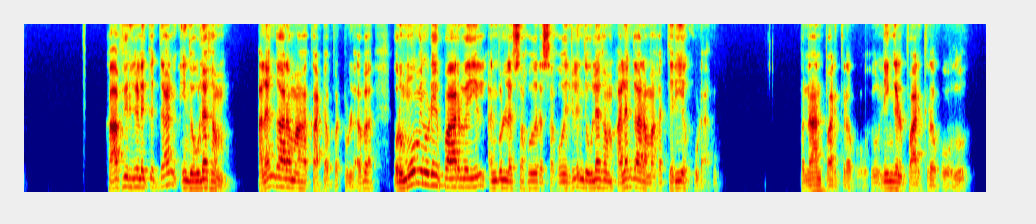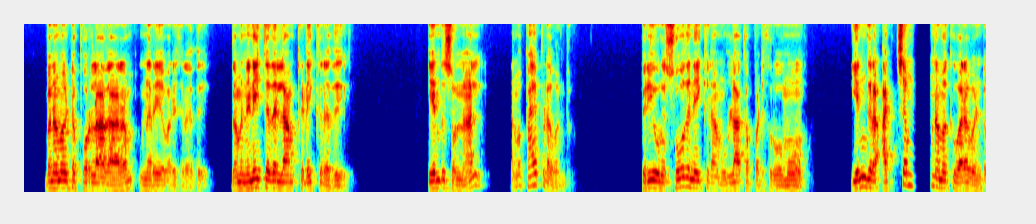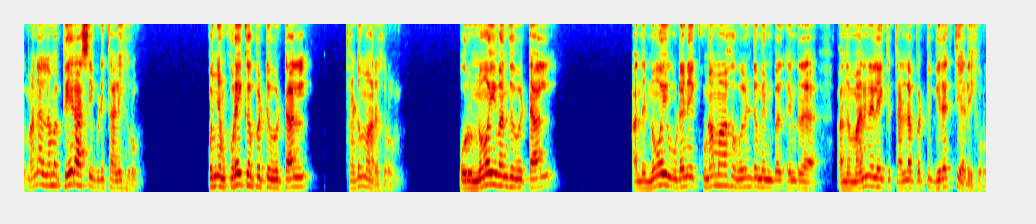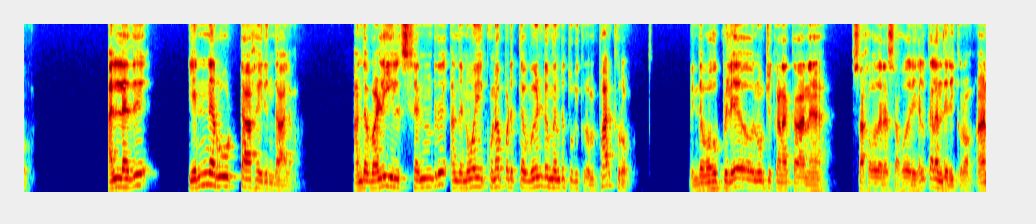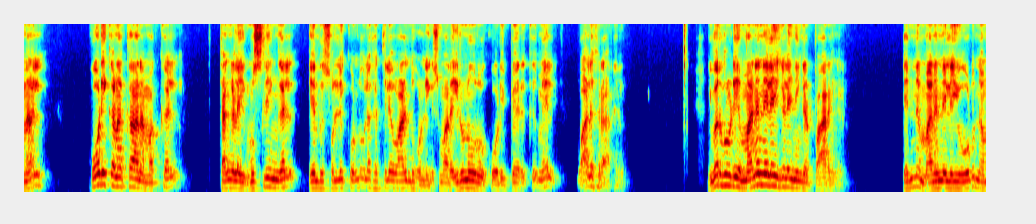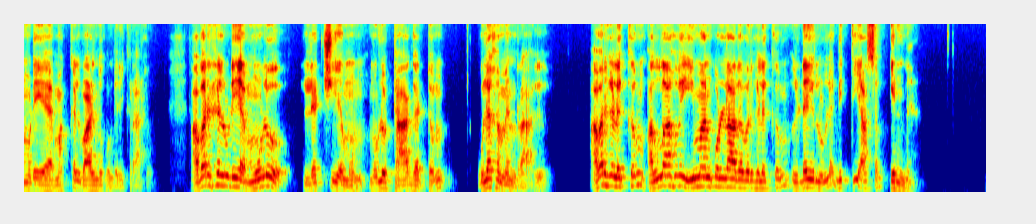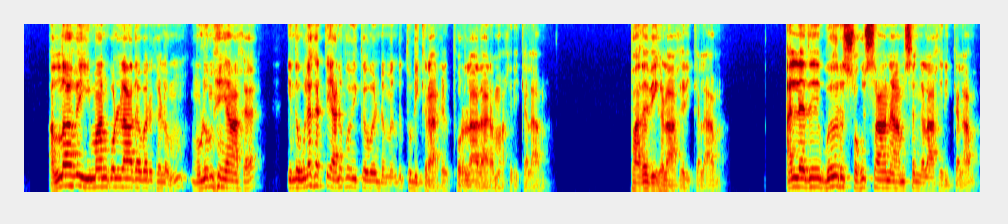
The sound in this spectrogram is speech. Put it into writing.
காஃபிர்களுக்குத்தான் இந்த உலகம் அலங்காரமாக காட்டப்பட்டுள்ள அப்ப ஒரு மூமினுடைய பார்வையில் அன்புள்ள சகோதர சகோதரிகள் இந்த உலகம் அலங்காரமாக தெரியக்கூடாது. இப்போ நான் பார்க்கிற போது நீங்கள் பார்க்கிற போது இப்போ நம்மகிட்ட பொருளாதாரம் நிறைய வருகிறது. நம்ம நினைத்ததெல்லாம் கிடைக்கிறது என்று சொன்னால் நம்ம பயப்பட வேண்டும். பெரிய ஒரு சோதனைக்கு நாம் உள்ளாக்கப்படுகிறோமோ என்கிற அச்சம் நமக்கு வர வேண்டும். ஆனால் நம்ம பேராசை பிடித்து அலைகிறோம். கொஞ்சம் குறைக்கப்பட்டு விட்டால் தடுமாறுகிறோம். ஒரு நோய் வந்து விட்டால் அந்த நோய் உடனே குணமாக வேண்டும் என்ப என்ற அந்த மனநிலைக்கு தள்ளப்பட்டு விரக்தி அடைகிறோம். அல்லது என்ன ரூட்டாக இருந்தாலும் அந்த வழியில் சென்று அந்த நோயை குணப்படுத்த வேண்டும் என்று துடிக்கிறோம் பார்க்கிறோம். இந்த வகுப்பிலே நூற்றுக்கணக்கான சகோதர சகோதரிகள் கலந்திருக்கிறோம். ஆனால் கோடிக்கணக்கான மக்கள் தங்களை முஸ்லிம்கள் என்று சொல்லிக்கொண்டு உலகத்திலே வாழ்ந்து கொண்டீங்க. சுமார் இருநூறு கோடி பேருக்கு மேல் வாழுகிறார்கள். இவர்களுடைய மனநிலைகளை நீங்கள் பாருங்கள். என்ன மனநிலையோடு நம்முடைய மக்கள் வாழ்ந்து கொண்டிருக்கிறார்கள்? அவர்களுடைய முழு லட்சியமும் முழு டாகட்டும் உலகம் என்றால் அவர்களுக்கும் அல்லாஹுவை ஈமான் கொள்ளாதவர்களுக்கும் இடையில் உள்ள வித்தியாசம் என்ன? அல்லாஹை ஈமான் கொள்ளாதவர்களும் முழுமையாக இந்த உலகத்தை அனுபவிக்க வேண்டும் என்று துடிக்கிறார்கள். பொருளாதாரமாக இருக்கலாம் பதவிகளாக இருக்கலாம் அல்லது வேறு சொகுசான அம்சங்களாக இருக்கலாம்.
